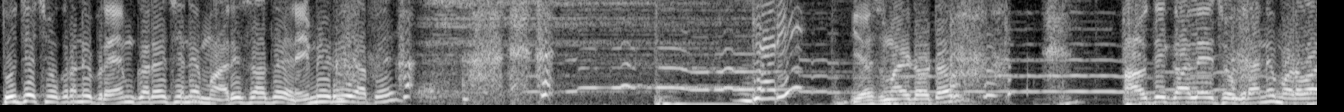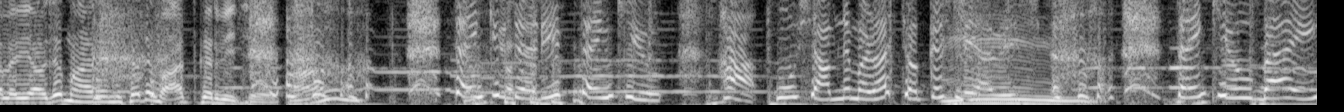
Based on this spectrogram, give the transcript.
તું જે છોકરાને પ્રેમ કરે છે ને મારી સાથે નહીં મેળવી આપે? ડેડી? યસ માય ડોટર આવતીકાલે છોકરાને મળવા લઈ આવજો. મારે એની સાથે વાત કરવી છે. Thank you daddy thank you હા હું શામને મળવા ચોક્કસ લઈ આવીશ. Thank you bye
